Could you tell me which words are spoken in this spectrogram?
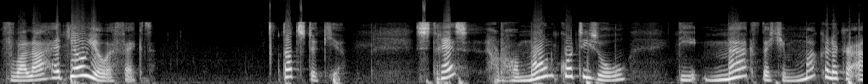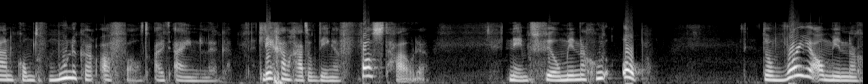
Voilà, het yo-yo-effect. Dat stukje. Stress, het hormoon cortisol, die maakt dat je makkelijker aankomt of moeilijker afvalt uiteindelijk. Het lichaam gaat ook dingen vasthouden. Neemt veel minder goed op. Dan word je al minder,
